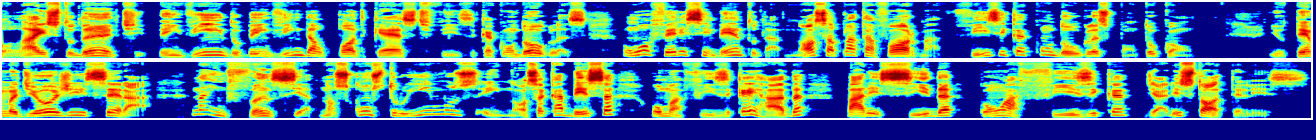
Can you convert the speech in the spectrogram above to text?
Olá, estudante! Bem-vindo, bem-vinda ao podcast Física com Douglas, um oferecimento da nossa plataforma fisicacondouglas.com. E o tema de hoje será: Na infância, nós construímos em nossa cabeça uma física errada parecida com a física de Aristóteles.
